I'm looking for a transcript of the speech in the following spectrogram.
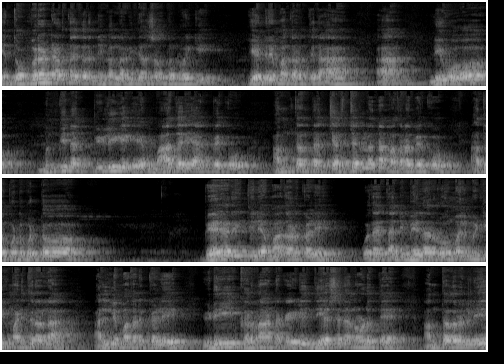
ಏನು ದೊಂಬರಾಟ ಆಡ್ತಾ ಇದ್ದಾರೆ ನೀವೆಲ್ಲ ವಿಧಾನಸೌಧದಲ್ಲಿ ಹೋಗಿ? ಏನ್ರಿ ಮಾತಾಡ್ತೀರಾ? ಹಾಂ, ನೀವು ಮುಂದಿನ ಪೀಳಿಗೆಗೆ ಮಾದರಿ ಆಗಬೇಕು ಅಂತಂಥ ಚರ್ಚೆಗಳನ್ನು ಮಾತಾಡಬೇಕು. ಅದು ಬಿಟ್ಬಿಟ್ಟು ಬೇರೆ ರೀತಿಯಲ್ಲೇ ಮಾತಾಡ್ಕೊಳ್ಳಿ. ಗೊತ್ತಾಯ್ತಾ? ನಿಮ್ಮೆಲ್ಲರೂ ರೂಮಲ್ಲಿ ಮೀಟಿಂಗ್ ಮಾಡ್ತಿರಲ್ಲ? ಅಲ್ಲಿ ಮಾತಾಡ್ಕೊಳ್ಳಿ. ಇಡೀ ಕರ್ನಾಟಕ, ಇಡೀ ದೇಶನೇ ನೋಡುತ್ತೆ. ಅಂಥದ್ರಲ್ಲಿ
